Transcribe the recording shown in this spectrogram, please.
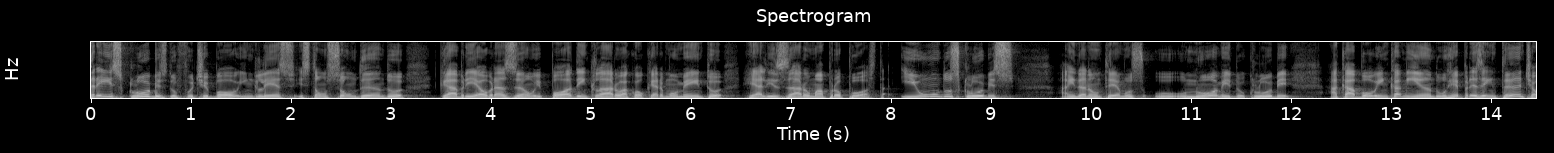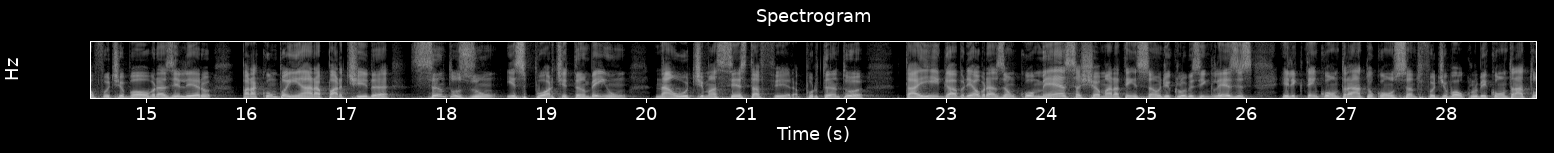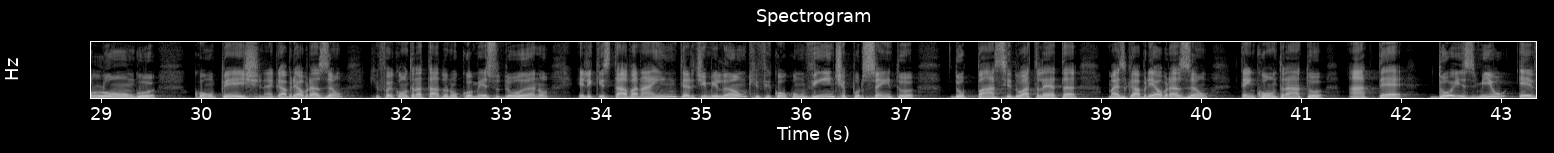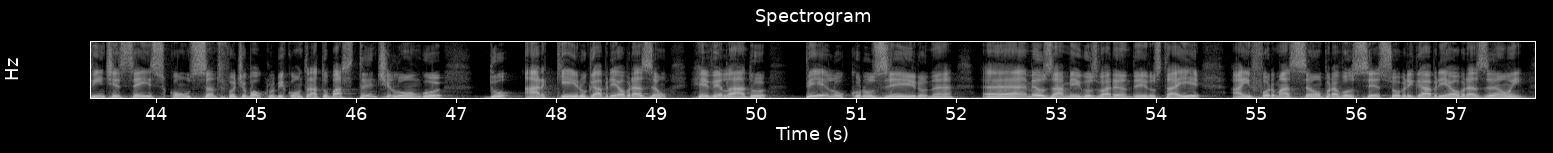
Três clubes do futebol inglês estão sondando Gabriel Brazão e podem, claro, a qualquer momento realizar uma proposta. E um dos clubes, ainda não temos o, o nome do clube, acabou encaminhando um representante ao futebol brasileiro para acompanhar a partida Santos 1 Esporte também 1 na última sexta-feira. Portanto, Tá aí, Gabriel Brazão começa a chamar a atenção de clubes ingleses. Ele que tem contrato com o Santo Futebol Clube, contrato longo com o Peixe, né? Gabriel Brazão, que foi contratado no começo do ano, ele que estava na Inter de Milão, que ficou com 20% do passe do atleta, mas Gabriel Brazão tem contrato até 2026 com o Santos Futebol Clube, contrato bastante longo do arqueiro Gabriel Brazão, revelado pelo Cruzeiro, né? É, meus amigos varandeiros, tá aí a informação para você sobre Gabriel Brazão, hein?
